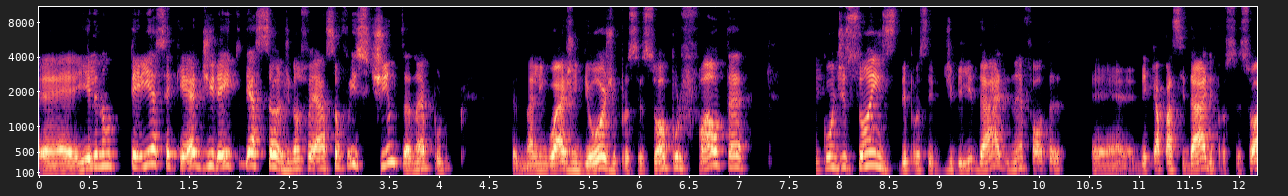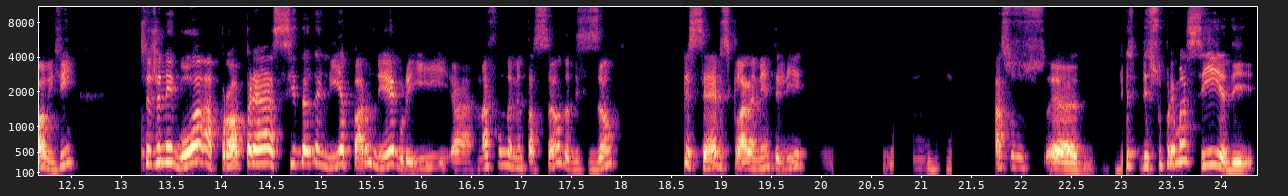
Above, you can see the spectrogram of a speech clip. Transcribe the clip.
É, e ele não teria sequer direito de ação. Digamos, a ação foi extinta, né, por, na linguagem de hoje, processual, por falta de condições de procedibilidade, né, falta é, de capacidade processual, enfim ou seja, negou a própria cidadania para o negro. E a, na fundamentação da decisão, percebe-se claramente ali passos é, de, de, supremacia, de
